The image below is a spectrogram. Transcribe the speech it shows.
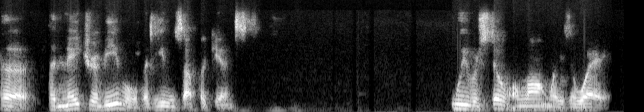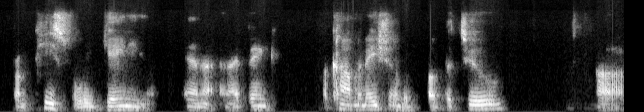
the the nature of evil that he was up against, we were still a long ways away from peacefully gaining it. And, and I think a combination of, the, of the two, uh,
